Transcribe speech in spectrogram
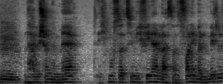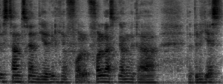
Mhm. Und da habe ich schon gemerkt, ich muss da ziemlich federn lassen. Also vor allem bei den Mitteldistanzrennen, die ja wirklich auf Voll, Vollgas gegangen mit da, da bin ich erst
